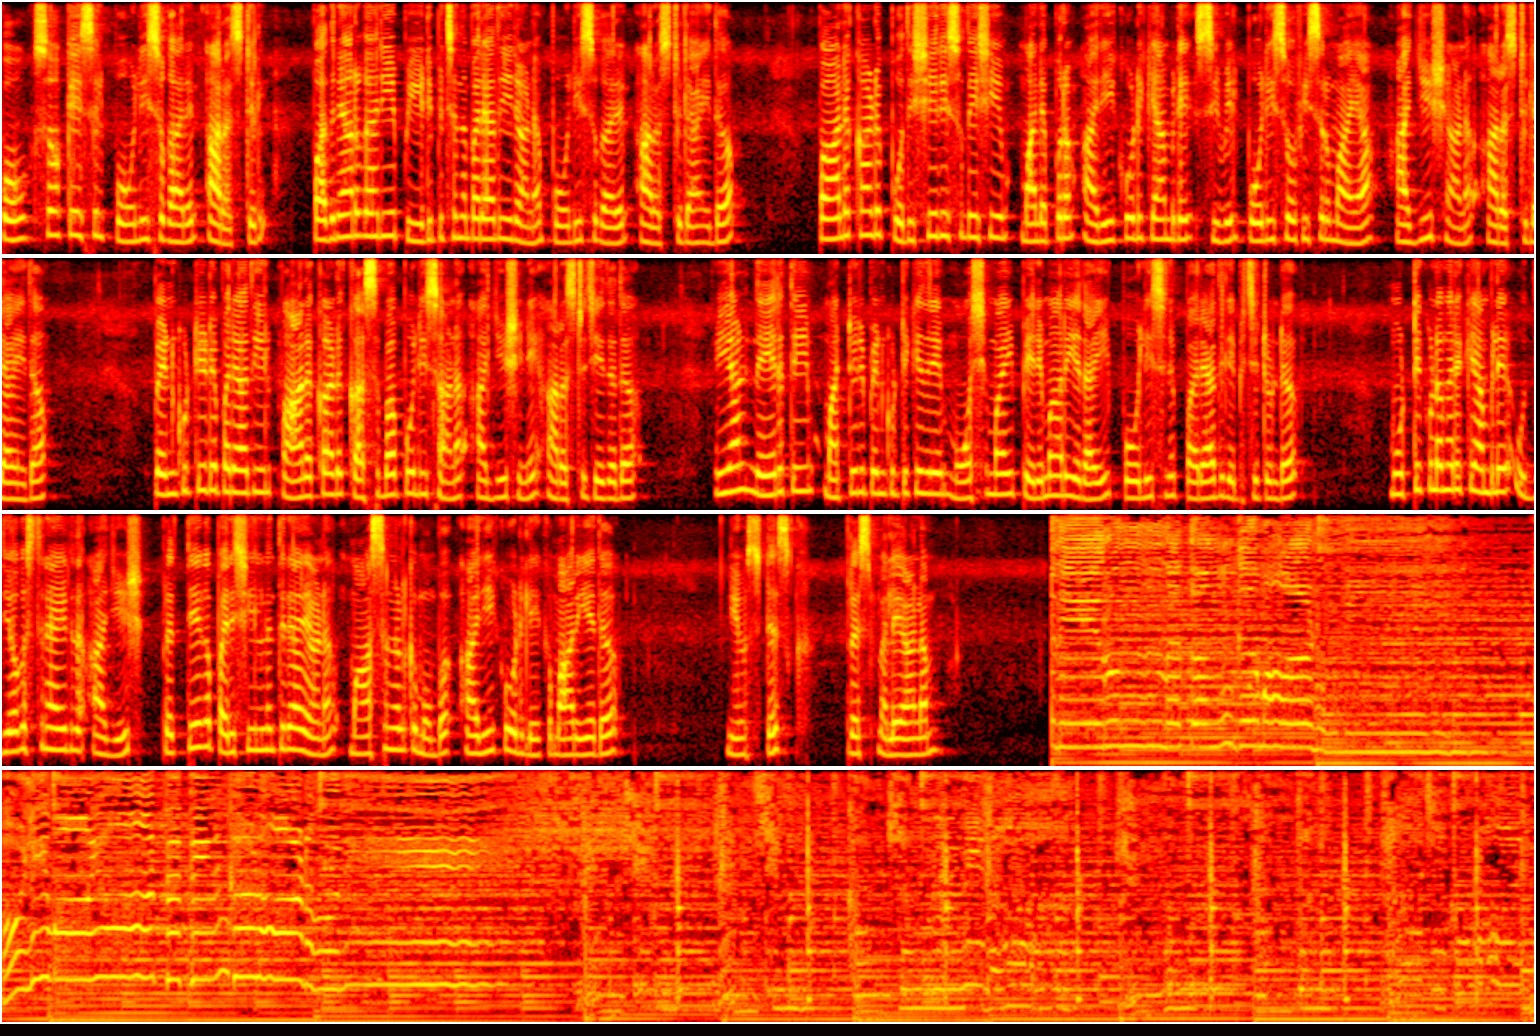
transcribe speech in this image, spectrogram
POCSO കേസിൽ പോലീസുകാരൻ അറസ്റ്റിൽ. പതിനാറുകാരിയെ പീഡിപ്പിച്ചെന്ന പരാതിയിലാണ് പോലീസുകാരൻ അറസ്റ്റിലായത്. പാലക്കാട് പുതുശ്ശേരി സ്വദേശിയും മലപ്പുറം അരീക്കോട് ക്യാമ്പിലെ സിവിൽ പോലീസ് ഓഫീസറുമായ അജീഷാണ് അറസ്റ്റിലായത്. പെൺകുട്ടിയുടെ പരാതിയിൽ പാലക്കാട് കസബ പോലീസാണ് അജീഷിനെ അറസ്റ്റ് ചെയ്തത്. ഇയാൾ നേരത്തെയും മറ്റൊരു പെൺകുട്ടിക്കെതിരെ മോശമായി പെരുമാറിയതായി പോലീസിന് പരാതി ലഭിച്ചിട്ടുണ്ട്. മുട്ടിക്കുളങ്ങര ക്യാമ്പിലെ ഉദ്യോഗസ്ഥനായിരുന്ന അജീഷ് പ്രത്യേക പരിശീലനത്തിനായാണ് മാസങ്ങൾക്ക് മുമ്പ് അരീക്കോടിലേക്ക് മാറിയത്. News desk press Malayalam.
